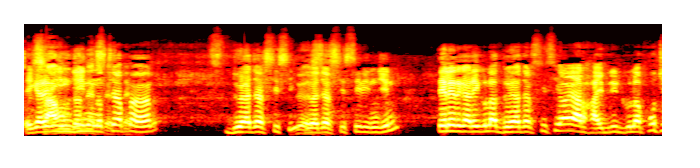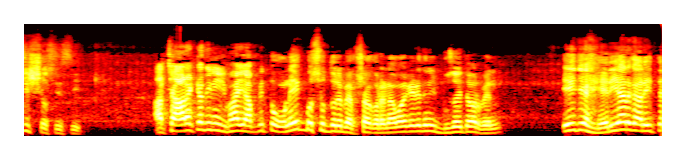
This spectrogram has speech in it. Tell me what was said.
এই গাড়ির ইঞ্জিন হচ্ছে আপনার দুই হাজার সিসি দুই হাজার সিসির ইঞ্জিন তেলের গাড়িগুলা দুই হাজার সিসি হয় আর হাইব্রিডগুলা পঁচিশশো সিসি আচ্ছা আরেকটা জিনিস ভাই আপনি তো অনেক বছর ধরে ব্যবসা করেন আমাকে একটা জিনিস বুঝাইতে পারবেন। এই যে হেরিয়ার গাড়িতে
